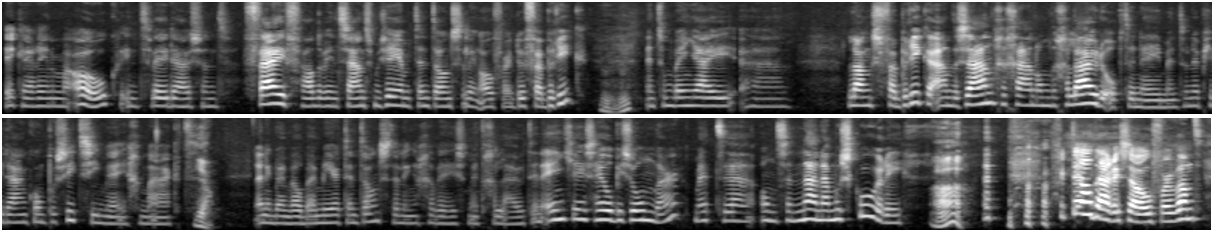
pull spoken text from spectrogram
ik herinner me ook, in 2005 hadden we in het Zaans Museum tentoonstelling over de fabriek. Mhm. En toen ben jij eh, langs fabrieken aan de Zaan gegaan om de geluiden op te nemen. En toen heb je daar een compositie mee gemaakt. Ja. En ik ben wel bij meer tentoonstellingen geweest met geluid. En eentje is heel bijzonder met eh, onze Nana Mouskouri. Ah, Vertel daar eens over, want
